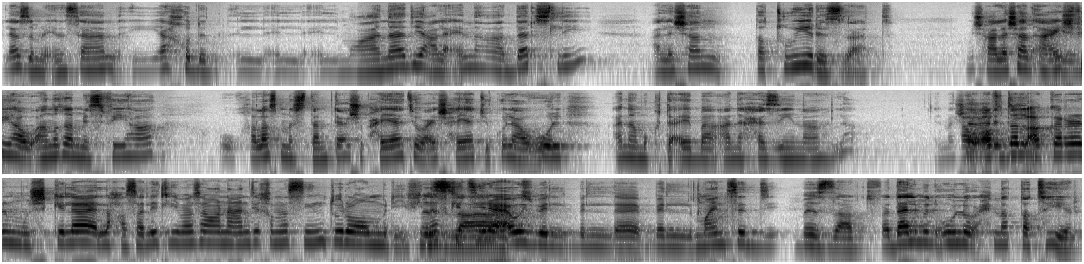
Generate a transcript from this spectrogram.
لازم الإنسان ياخذ ال- ال- المعاناة دي على إنها درس لي علشان تطوير الذات مش علشان أعيش فيها وأنغمس فيها وخلاص ما استمتعش بحياتي وأعيش حياتي كلها وأقول أنا مكتئبة أنا حزينة لا. أو المشاعر أفضل دي. أكرر المشكلة اللي حصلت لي مثلا وأنا عندي خمس سنين طول عمري. في ناس بالظبط. كتيرة قوي بال بال بال mindset دي. بالضبط فده اللي بنقوله إحنا التطهير.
